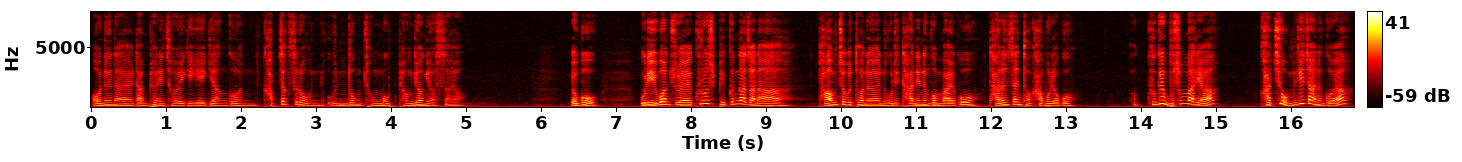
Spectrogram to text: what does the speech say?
어느 날 남편이 저에게 얘기한 건 갑작스러운 운동 종목 변경이었어요. 여보, 우리 이번 주에 크로스핏 끝나잖아. 다음 주부터는 우리 다니는 곳 말고 다른 센터 가보려고. 어, 그게 무슨 말이야? 같이 옮기자는 거야?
